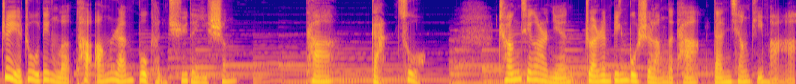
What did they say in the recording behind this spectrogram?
这也注定了他昂然不肯屈的一生。他敢做。长庆二年，转任兵部侍郎的他，单枪匹马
